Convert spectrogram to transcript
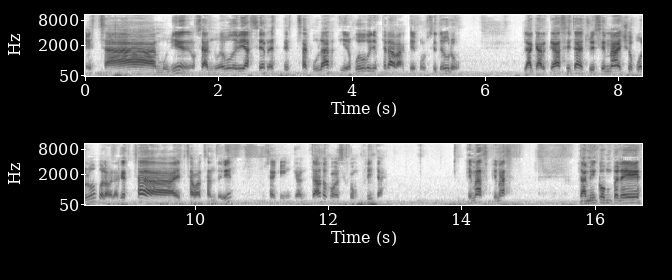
está muy bien. O sea, el nuevo debía ser espectacular. Y el juego que yo esperaba, que por 7 euros la carcasa y tal estuviese más hecho polvo, pues la verdad que está, está bastante bien. O sea, que encantado con esa completa. ¿Qué más? ¿Qué más? También compré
